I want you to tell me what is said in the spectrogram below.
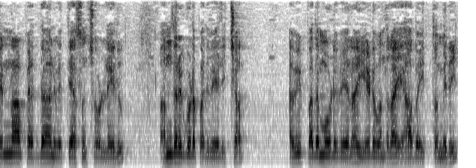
చిన్న పెద్ద అని వ్యత్యాసం చూడలేదు. అందరికి కూడా పదివేలు ఇచ్చాం. అవి పదమూడు వేల ఏడు వందల యాభై తొమ్మిది.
